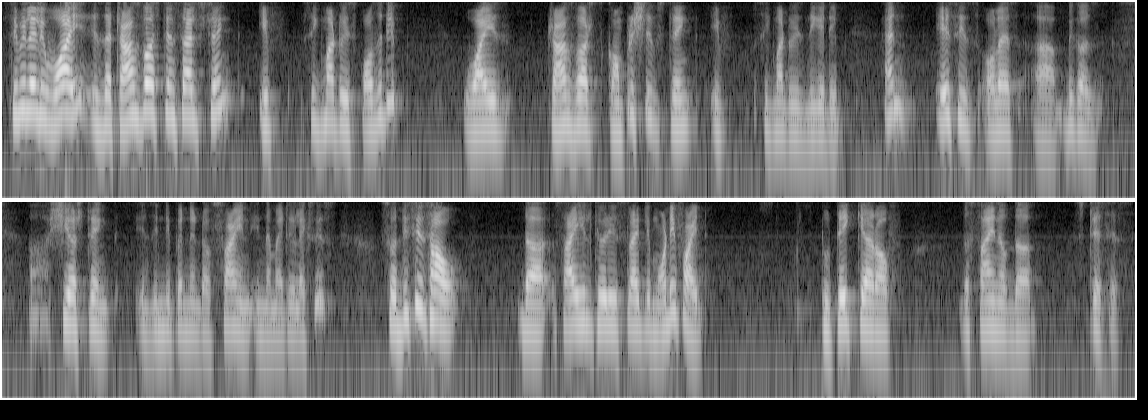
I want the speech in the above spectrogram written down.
Similarly, y is the transverse tensile strength if sigma 2 is positive, y is transverse compressive strength if sigma 2 is negative and S is always uh, because uh, shear strength is independent of sign in the material axis. So, this is how the Tsai-Hill theory is slightly modified to take care of the sign of the stresses.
